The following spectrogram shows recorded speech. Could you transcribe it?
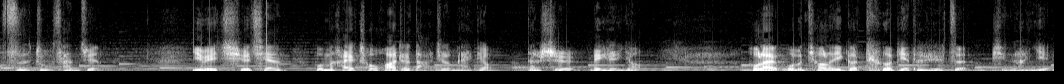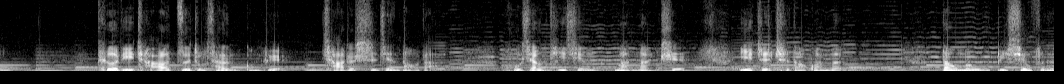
自助餐券，因为缺钱，我们还筹划着打折卖掉，但是没人要。后来我们挑了一个特别的日子——平安夜，特地查了自助餐攻略，掐着时间到达，互相提醒慢慢吃，一直吃到关门。当我们无比兴奋地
